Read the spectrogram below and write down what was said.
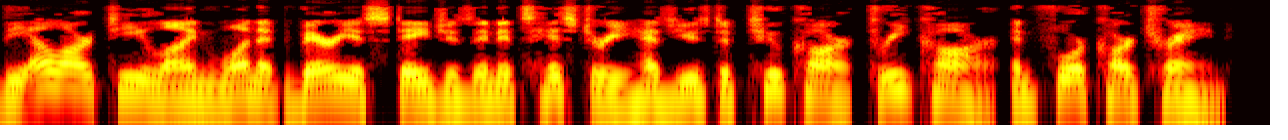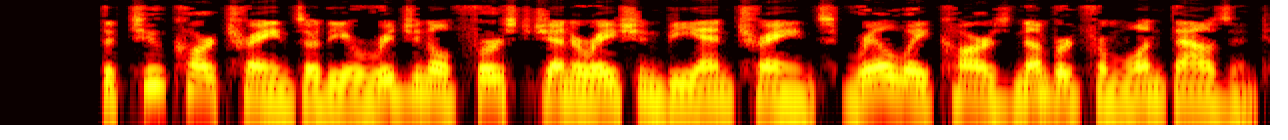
The LRT Line 1 at various stages in its history has used a two-car, three-car, and four-car train. The two-car trains are the original first-generation BN trains, railway cars numbered from 1000.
